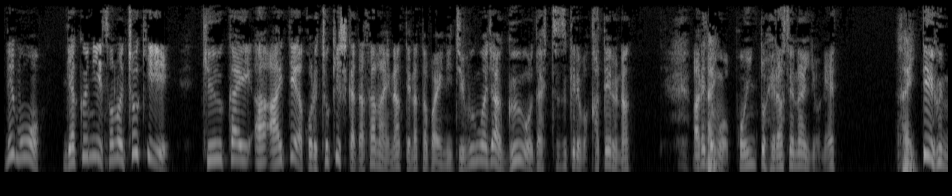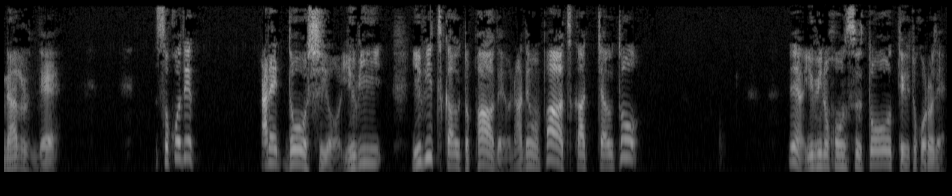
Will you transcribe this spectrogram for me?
でも、逆にそのチョキ9回、あ、相手がこれチョキしか出さないなってなった場合に自分はじゃあグーを出し続ければ勝てるな。あれでもポイント減らせないよねっはい。ていう風になるんで、そこで、あれどうしよう。指、指使うとパーだよな。でもパー使っちゃうと、ね、指の本数とっていうところで、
